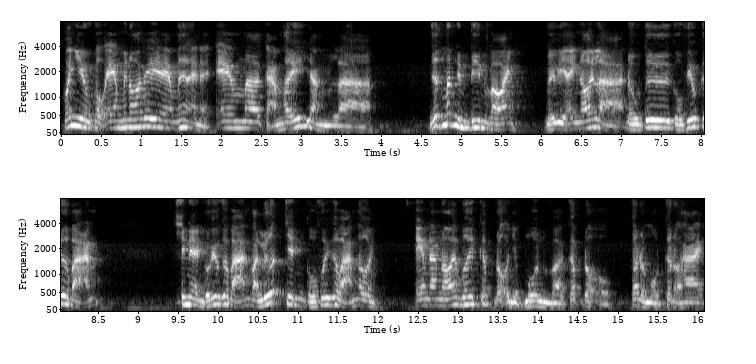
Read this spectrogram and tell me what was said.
Có nhiều cậu em mới nói với em thế này này em ờ, cảm thấy rằng là rất mất niềm tin vào anh. Bởi vì anh nói là đầu tư cổ phiếu cơ bản trên nền cổ phiếu cơ bản và lướt trên cổ phiếu cơ bản thôi. Em đang nói với cấp độ nhập môn và cấp độ cấp độ 1, cấp độ 2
